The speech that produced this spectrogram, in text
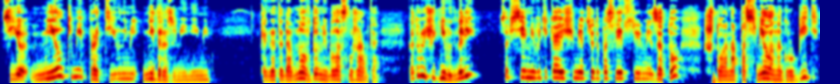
с ее мелкими противными недоразумениями. Когда-то давно в доме была служанка, которую чуть не выгнали со всеми вытекающими отсюда последствиями за то, что она посмела нагрубить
